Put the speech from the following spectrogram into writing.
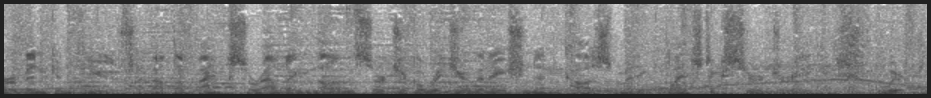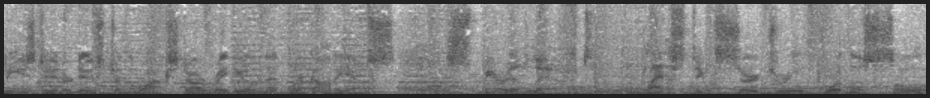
Ever been confused about the facts surrounding non-surgical rejuvenation and cosmetic plastic surgery, we're pleased to introduce to the Rockstar Radio Network audience Spirit Lift, plastic surgery for the soul.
